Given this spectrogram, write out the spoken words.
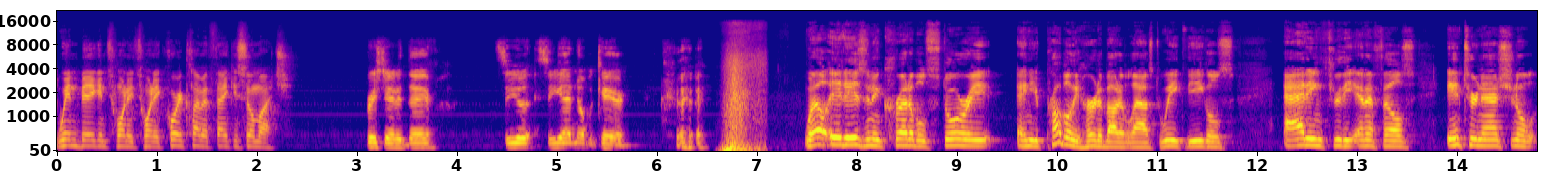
win big in 2020. Corey Clement, thank you so much. Appreciate it, Dave. See you. See you at NovaCare. Well, it is an incredible story, and you probably heard about it last week. The Eagles adding through the NFL's International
